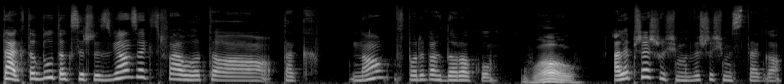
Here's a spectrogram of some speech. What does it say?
Tak, to był toksyczny związek, trwało to tak, no, w porywach do roku. Wow. Ale przeszłyśmy, wyszłyśmy z tego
